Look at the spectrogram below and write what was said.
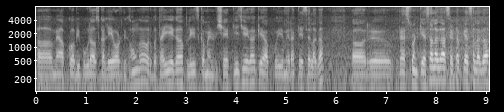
आ, मैं आपको अभी पूरा उसका लेआउट दिखाऊँगा और बताइएगा। प्लीज़ कमेंट शेयर कीजिएगा कि आपको ये मेरा कैसे लगा और रेस्टोरेंट कैसा लगा सेटअप कैसा लगा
